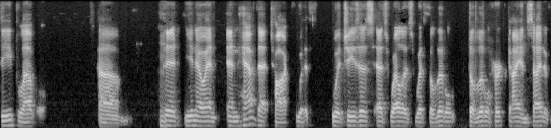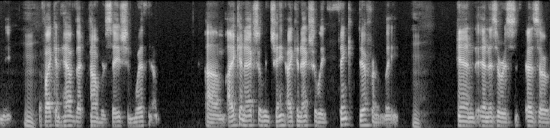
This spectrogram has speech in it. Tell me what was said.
deep level um that you know and and have that talk with with jesus as well as with the little the little hurt guy inside of me hmm. if i can have that conversation with him um, i can actually change i can actually think differently hmm. and and as a res, as a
